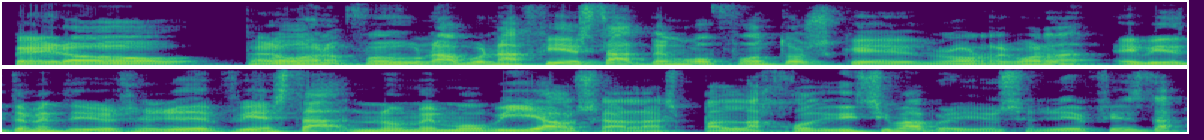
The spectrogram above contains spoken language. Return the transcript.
Pero, pero bueno, fue una buena fiesta. Tengo fotos que lo recuerdan. Evidentemente, yo seguí de fiesta, no me movía, o sea, la espalda jodidísima, pero yo seguí de fiesta.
